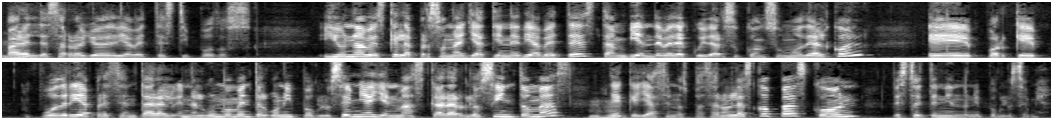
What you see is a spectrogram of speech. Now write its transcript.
para el desarrollo de diabetes tipo 2. Y una vez que la persona ya tiene diabetes, también debe de cuidar su consumo de alcohol, eh, porque podría presentar en algún momento alguna hipoglucemia y enmascarar los síntomas de que ya se nos pasaron las copas con estoy teniendo una hipoglucemia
